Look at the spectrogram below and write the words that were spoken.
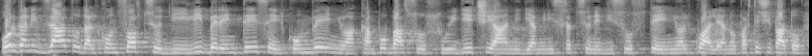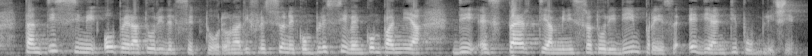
Organizzato dal Consorzio di Libere Intese il convegno a Campobasso sui dieci anni di amministrazione di sostegno al quale hanno partecipato tantissimi operatori del settore, una riflessione complessiva in compagnia di esperti amministratori di imprese e di enti pubblici.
